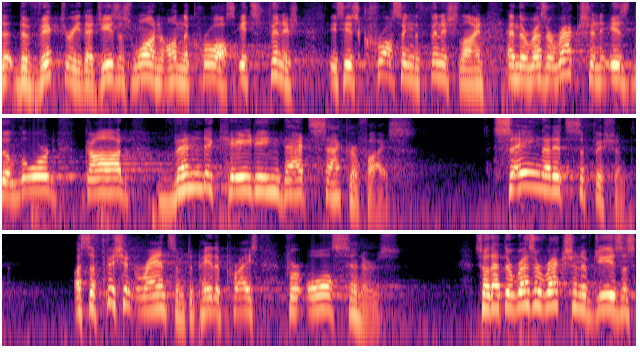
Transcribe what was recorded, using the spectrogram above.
The, the victory that Jesus won on the cross, it's finished, is his crossing the finish line. And the resurrection is the Lord God vindicating that sacrifice, saying that it's sufficient, a sufficient ransom to pay the price for all sinners. So that the resurrection of Jesus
